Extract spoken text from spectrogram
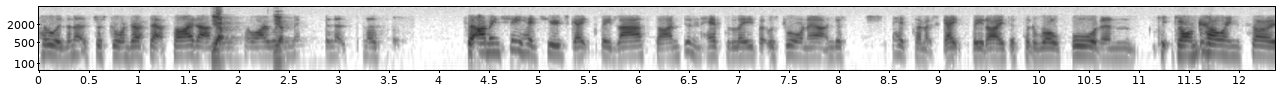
two, isn't it? It's just drawn just outside us. Yep. So I would yep. imagine it's going to. So, I mean, she had huge gate speed last time, didn't have to lead, but was drawn out and just had so much gate speed, I just sort of rolled forward and kept on going. So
